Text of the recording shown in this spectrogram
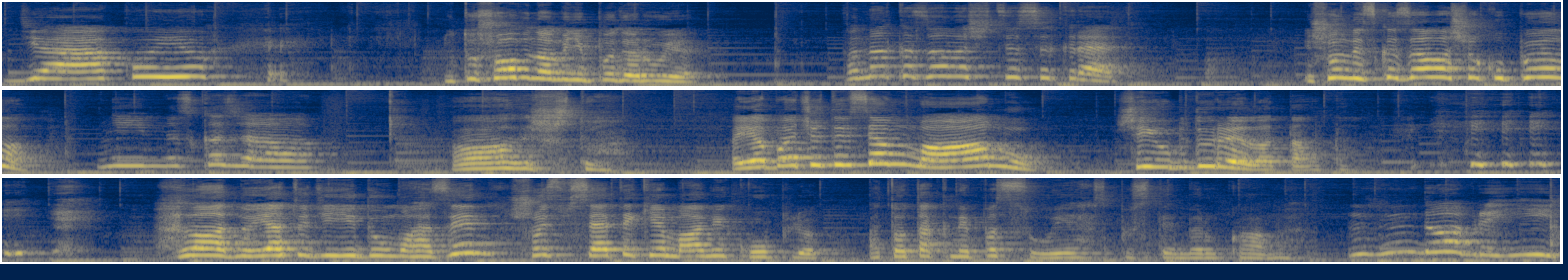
Дякую. Ну то що вона мені подарує? Вона казала, що це секрет. І що не сказала, що купила? Ні, не сказала. Але ж то. А я бачу, ти вся в маму. Ще й обдурила тата. Ладно, я тоді їду в магазин, щось все-таки мамі куплю, а то так не пасує з пустими руками. Угу, добре, їдь.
